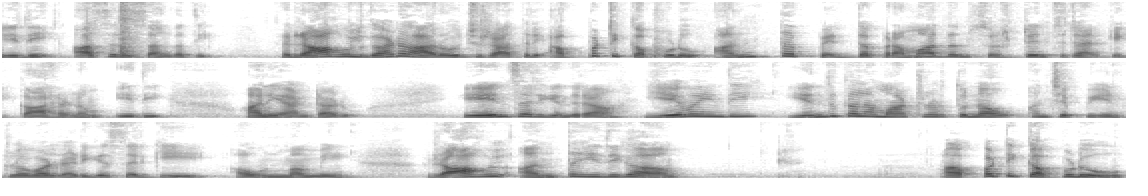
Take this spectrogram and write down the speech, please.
ఇది అసలు సంగతి. రాహుల్ గాడు ఆ రోజు రాత్రి అప్పటికప్పుడు అంత పెద్ద ప్రమాదం సృష్టించడానికి కారణం ఇది అని అంటాడు. ఏం జరిగిందిరా? ఏమైంది? ఎందుకలా మాట్లాడుతున్నావు? అని చెప్పి ఇంట్లో వాళ్ళు అడిగేసరికి అవును మమ్మీ రాహుల్ అంత ఇదిగా అప్పటికప్పుడు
